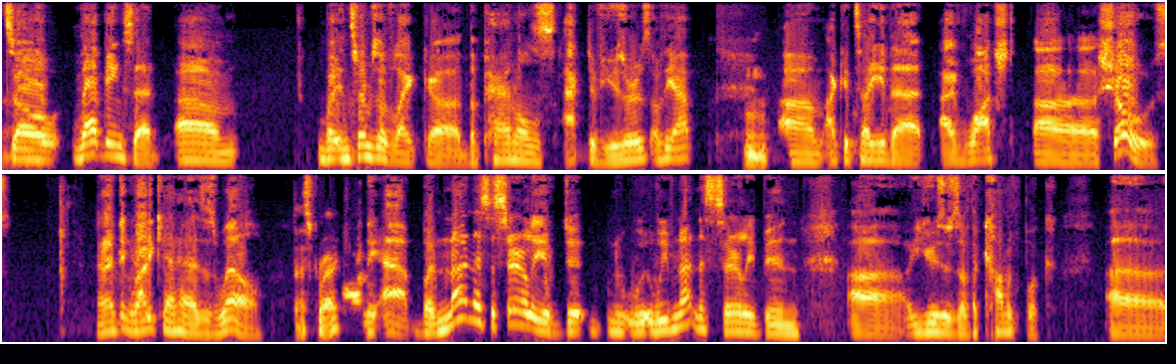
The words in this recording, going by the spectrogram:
So that being said, um, but in terms of like uh, the panel's active users of the app, Mhm. um, I could tell you that I've watched uh, shows, and I think Roddy Cat has as well That's correct. on the app, but not necessarily. If di- we've not necessarily been uh, users of the comic book. Uh,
